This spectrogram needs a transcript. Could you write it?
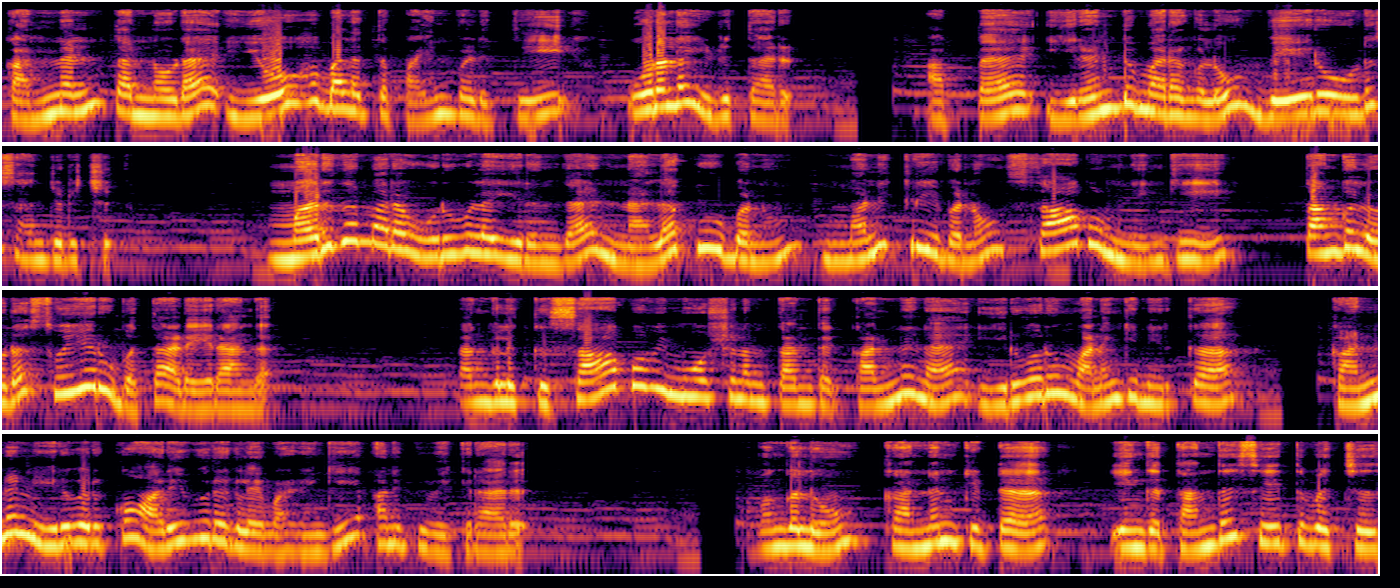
கண்ணன் தன்னோட யோக பலத்தை பயன்படுத்தி உரலை இழுத்தாரு. அப்ப இரண்டு மரங்களும் வேரோடு சாஞ்சிடுச்சு. மருதமர உருவில இருந்த நலகூபனும் மணிக்ரீவனும் சாபம் நீங்கி தங்களோட சுயரூபத்தை அடையிறாங்க. தங்களுக்கு சாப விமோசனம் தந்த கண்ணனை இருவரும் வணங்கி நிற்க கண்ணன் இருவருக்கும் அறிவுரைகளை வழங்கி அனுப்பி வைக்கிறாரு. அவங்களும் கண்ணன் கிட்ட எங்க தந்தை சேர்த்து வச்ச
